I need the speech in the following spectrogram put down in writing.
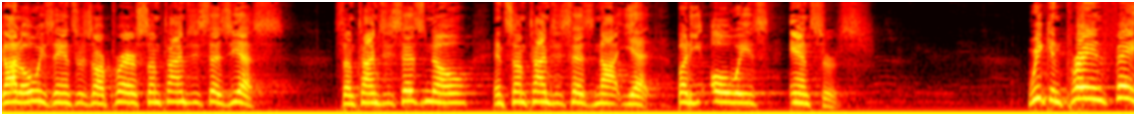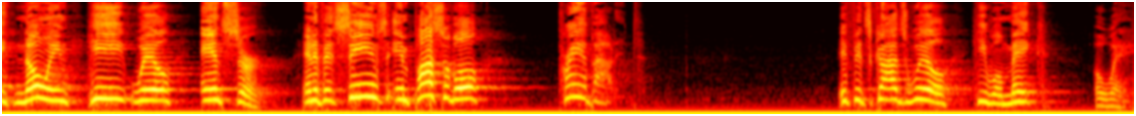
God always answers our prayers. Sometimes He says yes. Sometimes He says no. And sometimes He says not yet. But He always answers. We can pray in faith knowing He will answer. And if it seems impossible, pray about it. If it's God's will, He will make a way.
